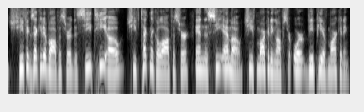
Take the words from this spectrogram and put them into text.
chief executive officer, the CTO, chief technical officer, and the CMO, chief marketing officer, or VP of marketing.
